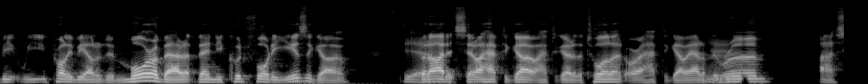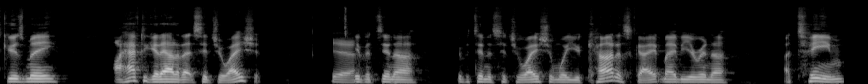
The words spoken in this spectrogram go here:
be, you'd probably be able to do more about it than you could 40 years ago. Yeah. But I just said I have to go. I have to go to the toilet, or I have to go out of the Mm. room. Uh, excuse me. I have to get out of that situation. yeah. If it's in a if it's in a situation where you can't escape, maybe you're in a, a team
